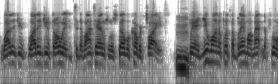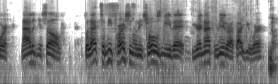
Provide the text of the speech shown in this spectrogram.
Why did you Why did you throw it to Davante Adams who was double covered twice? Mhm. But yeah, you want to put the blame on Matt LaFleur, not on yourself. So that to me personally shows me that you're not the leader I thought you were. No.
